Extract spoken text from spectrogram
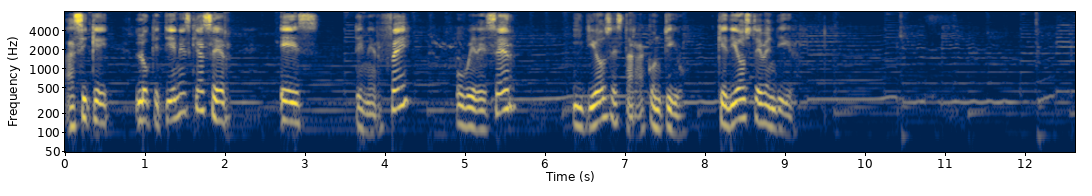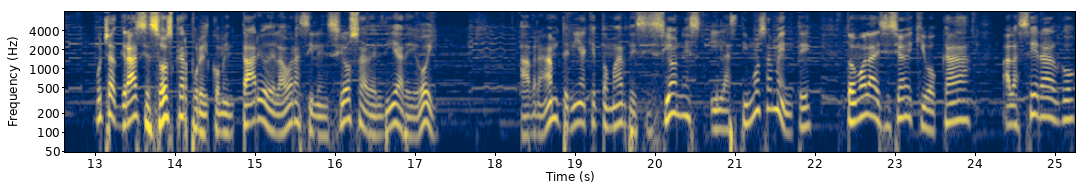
Así que lo que tienes que hacer es tener fe, obedecer y Dios estará contigo. Que Dios te bendiga. Muchas gracias Oscar por el comentario de la hora silenciosa del día de hoy. Abraham tenía que tomar decisiones y lastimosamente tomó la decisión equivocada al hacer algo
